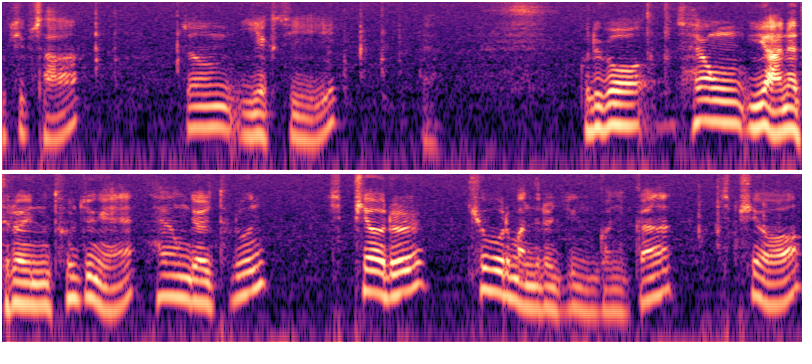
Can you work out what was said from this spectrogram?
64.exe 예. 그리고 사용 이 안에 들어있는 툴 중에 사용될 툴은 sphere를 큐브로 만들어진 거니까 sphere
